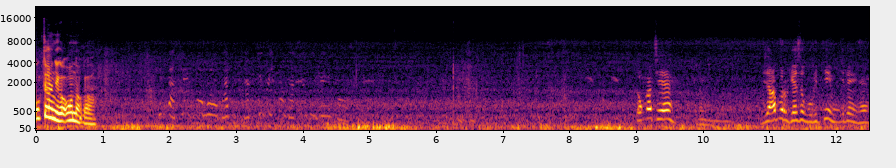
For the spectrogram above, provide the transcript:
옥자 언니가 오너가 똑같이 해. 이제 앞으로 계속 우리 팀 이래 해.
